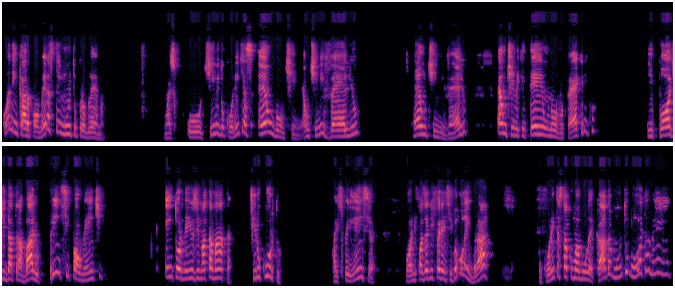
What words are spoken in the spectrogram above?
Quando encara o Palmeiras, tem muito problema. Mas o time do Corinthians é um bom time. É um time velho. É um time velho. É um time que tem um novo técnico e pode dar trabalho, principalmente em torneios de mata-mata. Tiro curto. A experiência pode fazer a diferença. E vamos lembrar, o Corinthians está com uma molecada muito boa também, hein?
